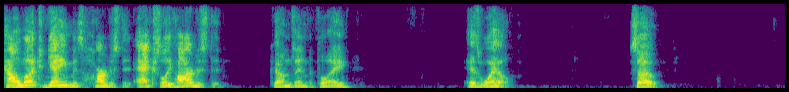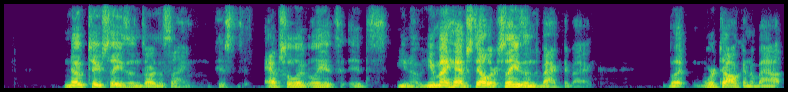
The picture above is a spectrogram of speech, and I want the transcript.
How much game is harvested, actually harvested, comes into play as well. So, no two seasons are the same. It's absolutely it's it's you know you may have stellar seasons back to back, but we're talking about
